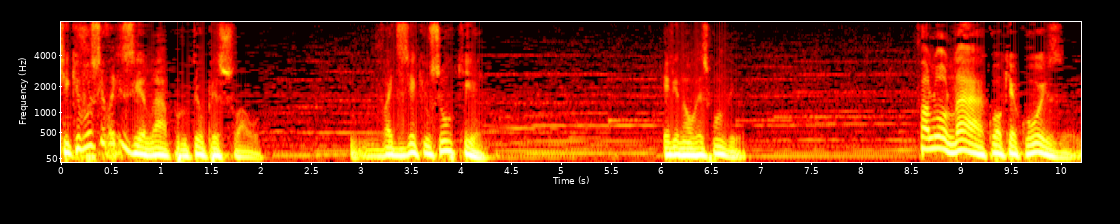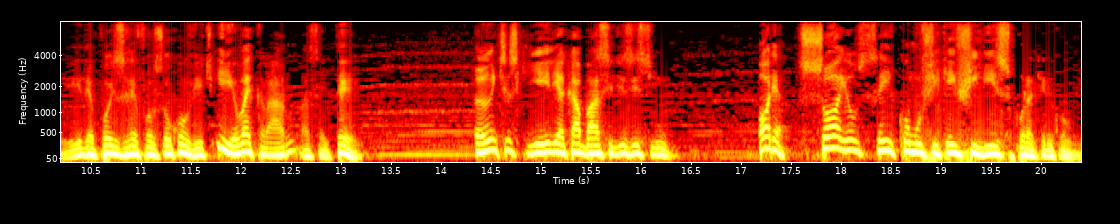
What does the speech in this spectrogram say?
que, que você vai dizer lá pro teu pessoal? Vai dizer que eu sou o quê? Ele não respondeu. Falou lá qualquer coisa e depois reforçou o convite. E eu, é claro, aceitei antes que ele acabasse desistindo. Olha, só eu sei como fiquei feliz por aquele convite.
